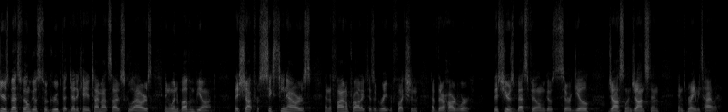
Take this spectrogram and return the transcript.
year's best film goes to a group that dedicated time outside of school hours and went above and beyond. They shot for 16 hours, and the final product is a great reflection of their hard work. This year's best film goes to Sarah Gill, Jocelyn Johnston, and Ramey Tyler.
